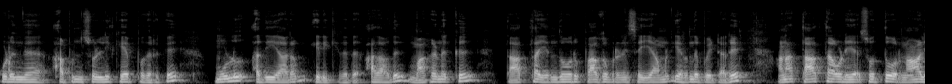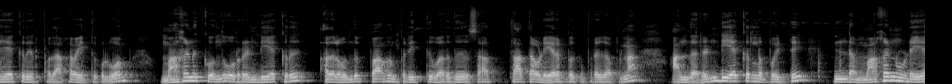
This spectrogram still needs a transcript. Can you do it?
கொடுங்க அப்படின்னு சொல்லி கேட்பதற்கு முழு அதிகாரம் இருக்கிறது. அதாவது மகனுக்கு தாத்தா எந்த ஒரு பாகுபிரணி செய்யாமல் இறந்து போயிட்டாரு. ஆனால் தாத்தாவுடைய சொத்து ஒரு நாலு ஏக்கர் இருப்பதாக வைத்துக்கொள்வோம். மகனுக்கு வந்து ஒரு ரெண்டு ஏக்கர் அதில் வந்து பாகம் பிரித்து வருது சா தாத்தாவுடைய இறப்புக்கு பிறகு அப்படின்னா அந்த ரெண்டு ஏக்கரில் போயிட்டு இந்த மகனுடைய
